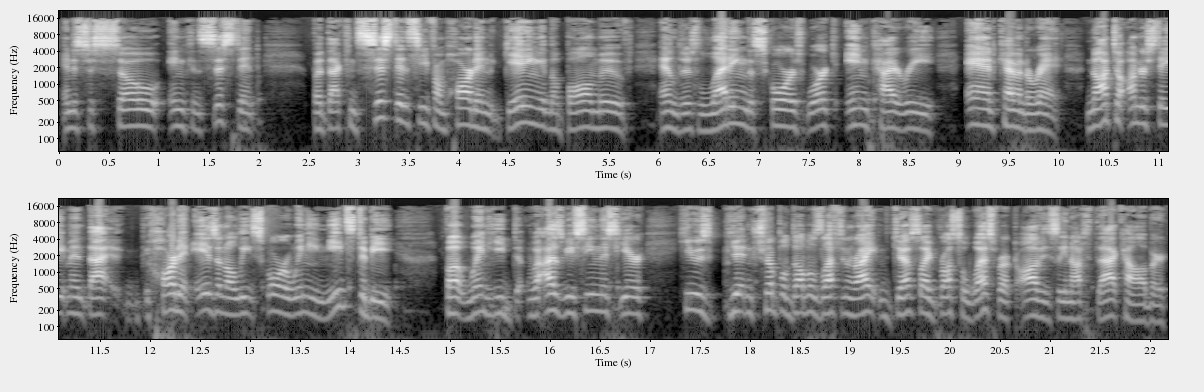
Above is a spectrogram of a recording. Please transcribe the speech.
And it's just so inconsistent but that consistency from Harden getting the ball moved and just letting the scores work in Kyrie and Kevin Durant. Not to understatement that Harden is an elite scorer when he needs to be, But when he, as we've seen this year, he was getting triple doubles left and right, just like Russell Westbrook. Obviously, not to that caliber,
